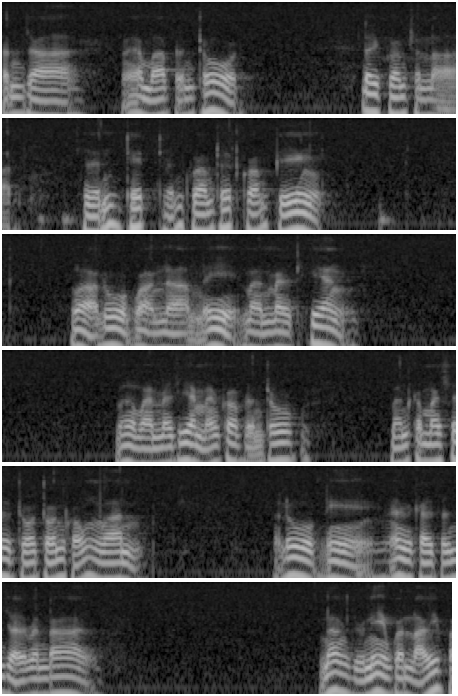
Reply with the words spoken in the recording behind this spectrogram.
ปัญญาแล้วมาเป็นโทษด้วยความฉลาด เห็นเท็จเห็นความเท็จความจริง ว่ารูปว่านามนี่มันไม่เที่ยง เมื่อมันไม่เที่ยงมันก็เป็นทุกข์มันก็ไม่ใช่ตัวตนของมันรูปนี่ไม่มีใครเป็นใหญ่มันได้ นั่งอยู่นี่ก็ไหลไป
